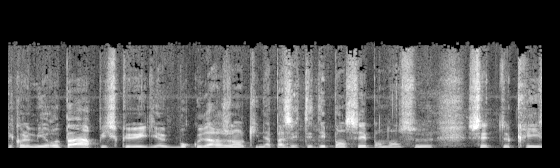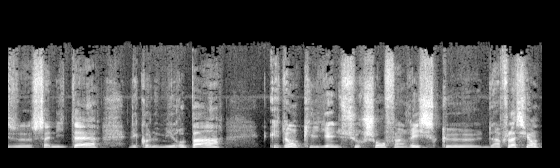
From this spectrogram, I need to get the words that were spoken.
L'économie repart, puisqu'il y a eu beaucoup d'argent qui n'a pas été dépensé pendant ce, cette crise sanitaire. L'économie repart. Et donc, il y a une surchauffe, un risque d'inflation.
